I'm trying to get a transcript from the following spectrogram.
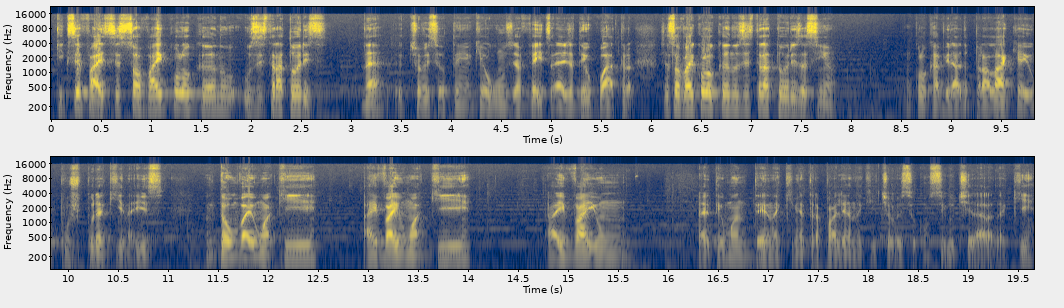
o que, que você faz? Você só vai colocando os extratores né? Deixa eu ver se eu tenho aqui alguns já feitos. É, já tenho quatro. Você só vai colocando os extratores assim, ó. Vamos colocar virado para lá, que aí eu puxo por aqui, né? Isso. Então vai um aqui, aí vai um aqui, aí vai um... É, tem uma antena aqui me atrapalhando aqui. Deixa eu ver se eu consigo tirar ela daqui.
